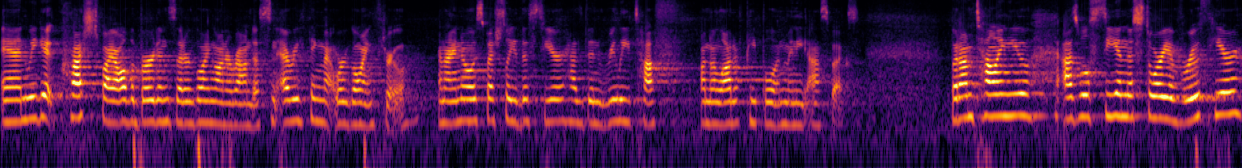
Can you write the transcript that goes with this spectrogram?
And we get crushed by all the burdens that are going on around us and everything that we're going through. And I know, especially this year, has been really tough on a lot of people in many aspects. But I'm telling you, as we'll see in the story of Ruth here,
